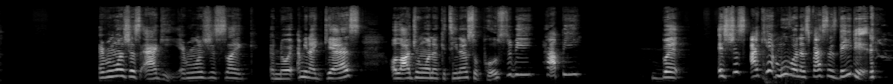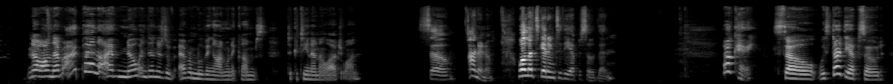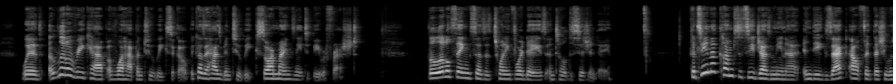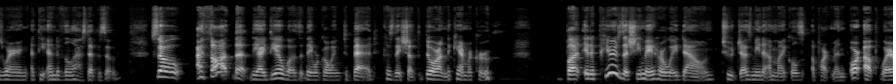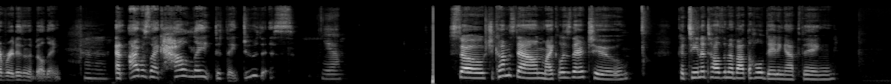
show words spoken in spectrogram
Everyone's just aggy. Everyone's just like annoyed. I mean, I guess Olajuwon and Katina are supposed to be happy, but it's just I can't move on as fast as they did. No, I'll never. I plan. I have no intentions of ever moving on when it comes to Katina and Olajuwon. So I don't know. Well, let's get into the episode then. Okay, so we start the episode with a little recap of what happened two weeks ago because it has been two weeks, so our minds need to be refreshed. The little thing says it's 24 days until decision day. Katina comes to see Jasmina in the exact outfit that she was wearing at the end of the last episode. So I thought that the idea was that they were going to bed because they shut the door on the camera crew. but it appears that she made her way down to Jasmina and Michael's apartment or up wherever it is in the building. Mm-hmm. And I was like, how late did they do this? Yeah. So she comes down. Michael is there too. Katina tells them about the whole dating app thing.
